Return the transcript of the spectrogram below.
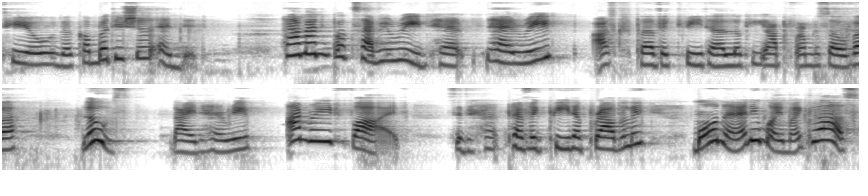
till the competition ended. How many books have you read, Henry? Asked Perfect Peter, looking up from the sofa. Loads, lied Henry. I read five, said Perfect Peter proudly. More than anyone in my class.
